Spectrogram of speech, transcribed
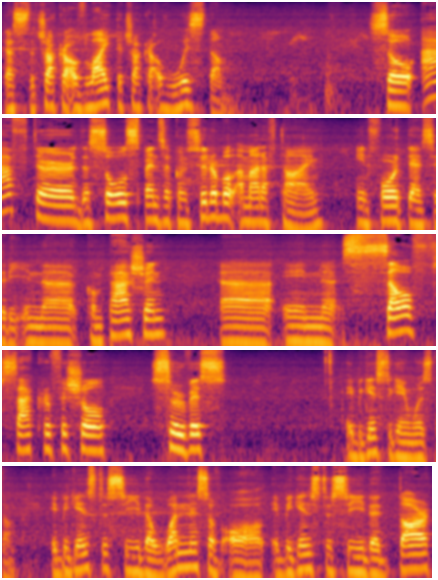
That's the chakra of light, the chakra of wisdom. So after the soul spends a considerable amount of time in fourth density, in uh, compassion, uh, in self-sacrificial service, it begins to gain wisdom. It begins to see the oneness of all. It begins to see that dark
